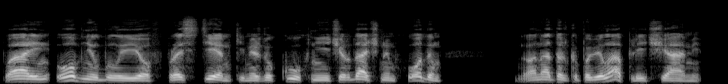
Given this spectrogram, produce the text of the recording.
Парень обнял был ее в простенке между кухней и чердачным ходом, но она только повела плечами.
